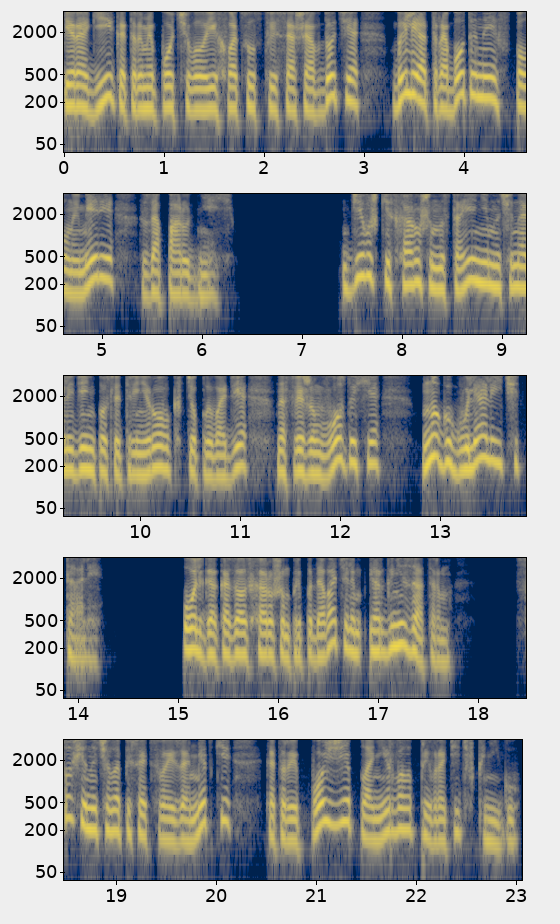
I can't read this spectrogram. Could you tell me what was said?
Пироги, которыми почивала их в отсутствии Саши Авдотья, были отработаны в полной мере за пару дней. Девушки с хорошим настроением начинали день после тренировок в теплой воде, на свежем воздухе, много гуляли и читали. Ольга оказалась хорошим преподавателем и организатором. Софья начала писать свои заметки, которые позже планировала превратить в книгу.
